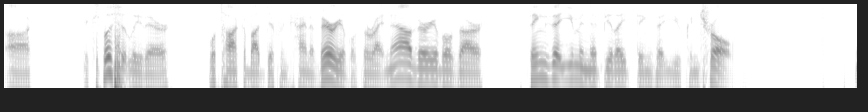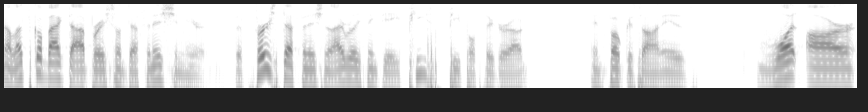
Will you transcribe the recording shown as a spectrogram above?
uh, explicitly there, we'll talk about different kind of variables. But right now, variables are things that you manipulate, things that you control. Now, let's go back to operational definition here. The first definition that I really think the AP people figure out and focus on is what are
